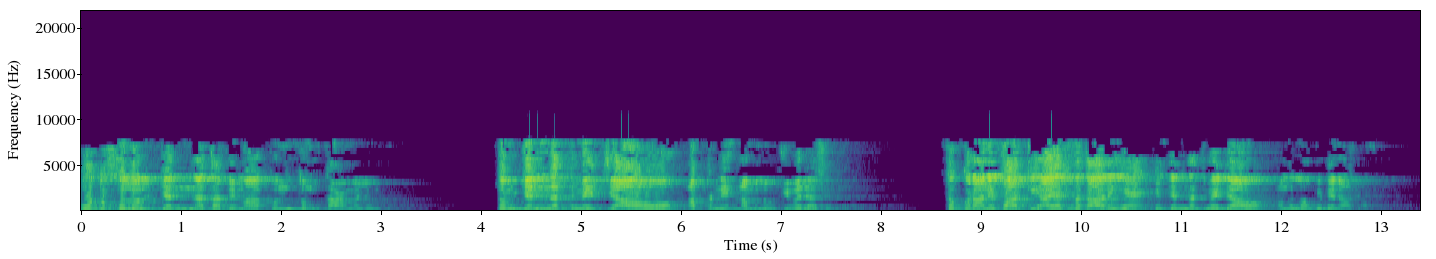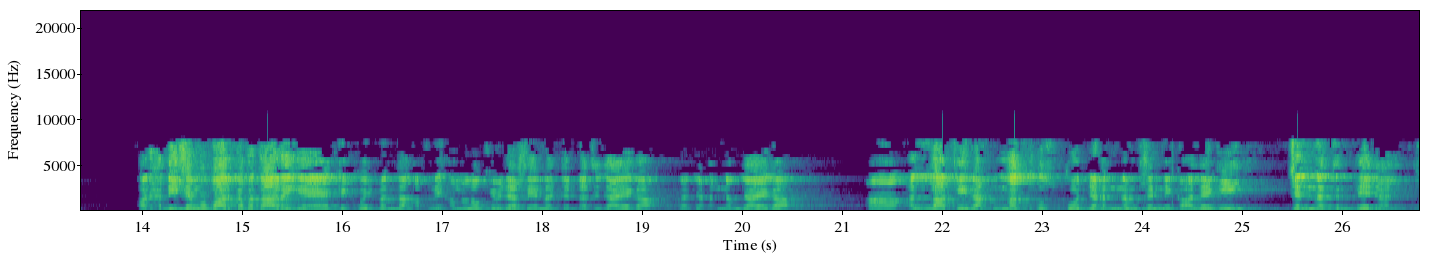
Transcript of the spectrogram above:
ادخل الجنت بما کنتم تعملون۔ تم جنت میں جاؤ اپنے عملوں کی وجہ سے۔ تو قرآن پاک کی آیت بتا رہی ہے کہ جنت میں جاؤ عملوں کی بنا پر۔ اور حدیث مبارکہ بتا رہی ہے کہ کوئی بندہ اپنے عملوں کی وجہ سے نہ جنت جائے گا، نہ جہنم جائے گا۔ ہاں اللہ کی رحمت اس کو جہنم سے نکالے گی، جنت لے جائے گی۔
